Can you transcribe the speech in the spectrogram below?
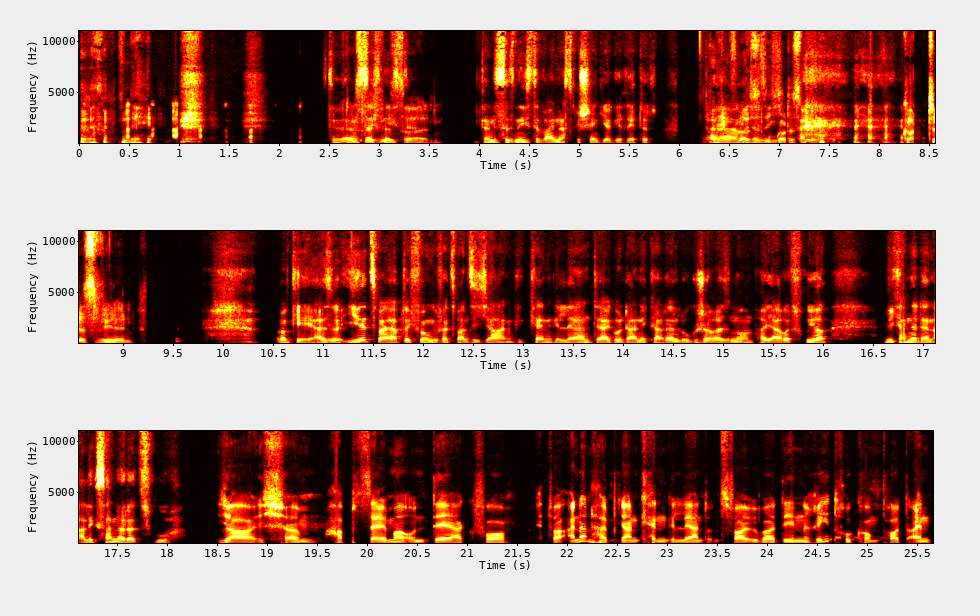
nee. dann, Das ist das nächste, dann ist das nächste Weihnachtsgeschenk ja gerettet. Oh, da Ähm, freut er Um sich. Gottes Willen. Um Gottes Willen. Okay, also ihr zwei habt euch vor ungefähr 20 Jahren ge- kennengelernt, Derg und Annika dann logischerweise noch ein paar Jahre früher. Wie kam denn dann Alexander dazu? Ja, ich ähm, habe Selma und Dirk vor etwa eineinhalb Jahren kennengelernt und zwar über den Retro-Kompott, ein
